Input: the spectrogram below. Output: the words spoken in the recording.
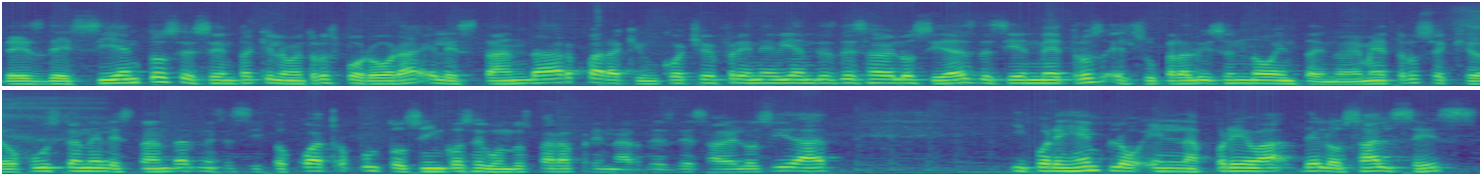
Desde 160 kilómetros por hora, el estándar para que un coche frene bien desde esa velocidad es de 100 metros. El Supra lo hizo en 99 metros, se quedó justo en el estándar. Necesitó 4.5 segundos para frenar desde esa velocidad. Y por ejemplo, en la prueba de los alces,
